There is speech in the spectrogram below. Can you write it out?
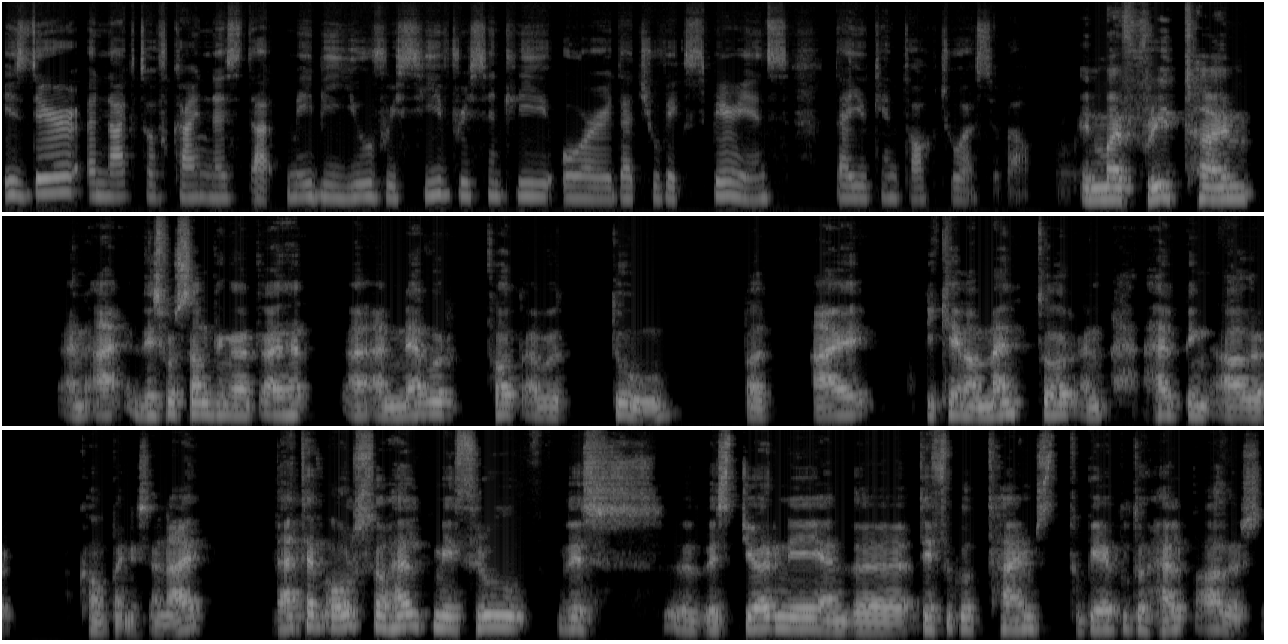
Is there an act of kindness that maybe you've received recently or that you've experienced that you can talk to us about? In my free time, and I, this was something that I had I, never thought I would do, but I became a mentor and helping other companies, and I that have also helped me through this uh, this journey and the difficult times to be able to help others.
